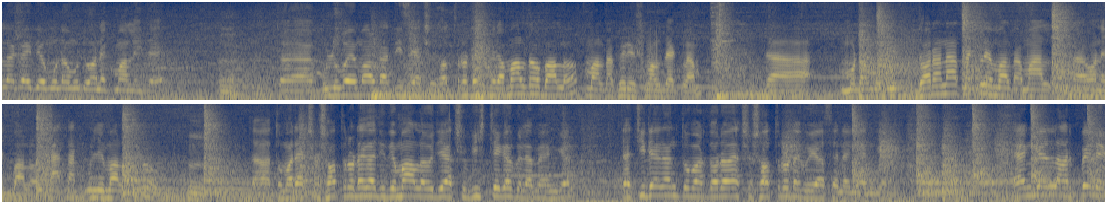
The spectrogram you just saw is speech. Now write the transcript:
এলাকায় দিয়ে মোটামুটি অনেক মালই দেয়। তা বুলু ভাই মালটা দিছে একশো সতেরো টাকা মালটাও ভালো মালটা ফ্রেশ মাল দেখলাম। তা মোটামুটি ধরা না থাকলে মালটা মাল অনেক ভালো। সাত আট মিলি মাল তো। তা তোমার একশো সতেরো টাকা যদি মাল হয় ওই যে একশো বিশ টাকা পেলাম অ্যাঙ্গেল তা চিটাগাং তোমার ধরো একশো সতেরো টাকা হয়ে আছে নাকি অ্যাঙ্গেল? অ্যাঙ্গেল আর পেলে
